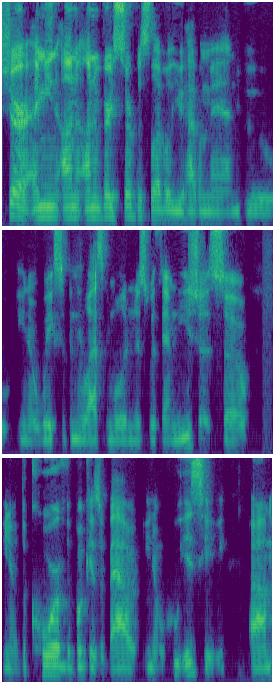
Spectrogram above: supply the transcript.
Sure. I mean, on on a very surface level, you have a man who you know wakes up in the Alaskan wilderness with amnesia. So you know, the core of the book is about you know who is he, um,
